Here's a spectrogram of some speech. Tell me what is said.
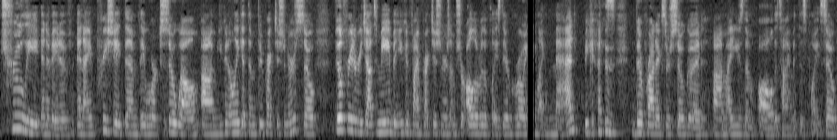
truly innovative and I appreciate them. They work so well. Um, you can only get them through practitioners. So feel free to reach out to me. But you can find practitioners, I'm sure, all over the place. They're growing like mad because their products are so good. Um, I use them all the time at this point. So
